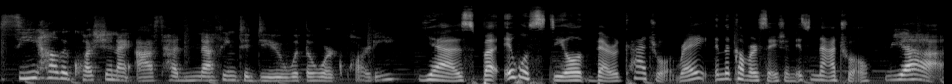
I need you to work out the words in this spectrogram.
See how the question I asked had nothing to do with the work party? Yes, but it was still very casual, right? In the conversation, it's natural. Yeah.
